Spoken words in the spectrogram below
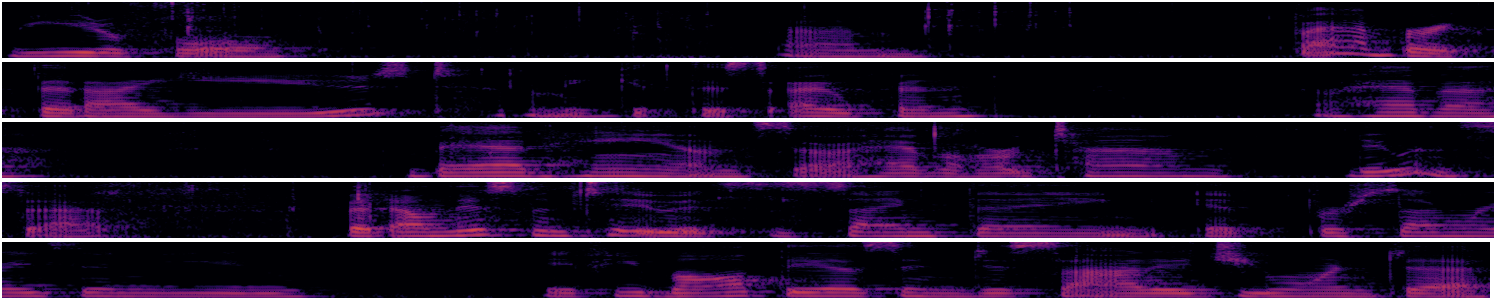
beautiful um, fabric that I used. Let me get this open. I have a bad hand, so I have a hard time doing stuff. But on this one too, it's the same thing. If for some reason you, if you bought this and decided you wanted to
